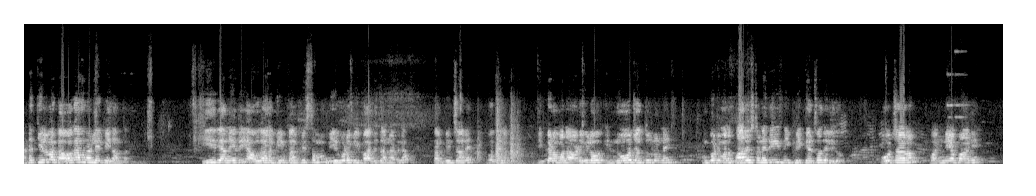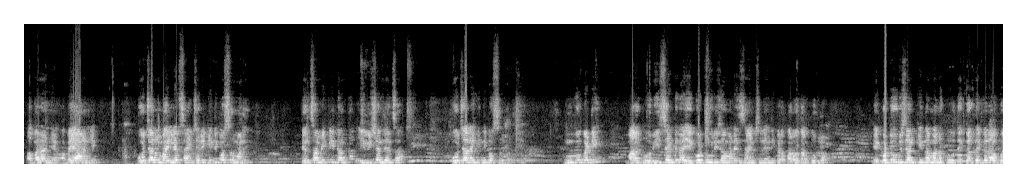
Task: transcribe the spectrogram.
అంటే తెలియక అవగాహన లేక ఇదంతా. ఇది అనేది అవగాహన మేము కల్పిస్తాము మీరు కూడా మీ బాధ్యత అన్నట్టుగా కల్పించాలి. ఓకేనా? ఇక్కడ మన అడవిలో ఎన్నో జంతువులు ఉన్నాయి. ఇంకోటి మన ఫారెస్ట్ అనేది మీకు తెలుసో తెలీదు? పోచారం వన్యపాణి అభయారణ్యం అభయారణ్యం. పోచారం వైల్డ్ లైఫ్ సాంక్చురీ కిందికి వస్తుంది మనది. తెలుసా మీకు ఇదంతా? ఈ విషయం తెలుసా? పోచారం కిందికి వస్తుంది మనకి ఇంకొకటి మనకు రీసెంట్గా ఎకో టూరిజం అనేది శాంక్షన్ అయింది ఇక్కడ పర్వతాపూర్లో ఎకో టూరిజం కింద మనకు దగ్గర దగ్గర ఒక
